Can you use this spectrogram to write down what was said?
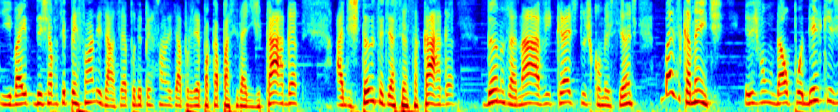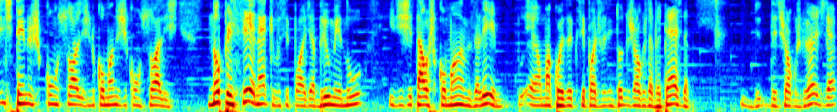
e vai deixar você personalizar. Você vai poder personalizar, por exemplo, a capacidade de carga, a distância de acesso à carga, danos à nave, crédito dos comerciantes. Basicamente, eles vão dar o poder que a gente tem nos consoles, no comandos de consoles no PC, né? Que você pode abrir o menu e digitar os comandos ali. É uma coisa que você pode fazer em todos os jogos da Bethesda, desses jogos grandes, né?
